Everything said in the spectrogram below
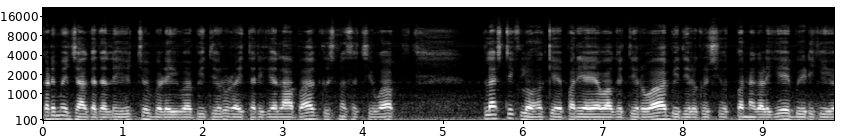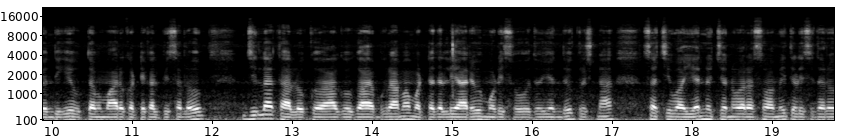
ಕಡಿಮೆ ಜಾಗದಲ್ಲಿ ಹೆಚ್ಚು ಬೆಳೆಯುವ ಬಿದಿರು ರೈತರಿಗೆ ಲಾಭ. ಕೃಷ್ಣ ಸಚಿವ ಪ್ಲಾಸ್ಟಿಕ್ ಲೋಹಕ್ಕೆ ಪರ್ಯಾಯವಾಗುತ್ತಿರುವ ಬಿದಿರು ಕೃಷಿ ಉತ್ಪನ್ನಗಳಿಗೆ ಬೇಡಿಕೆಯೊಂದಿಗೆ ಉತ್ತಮ ಮಾರುಕಟ್ಟೆ ಕಲ್ಪಿಸಲು ಜಿಲ್ಲಾ ತಾಲೂಕು ಹಾಗೂ ಗ್ರಾಮ ಮಟ್ಟದಲ್ಲಿ ಅರಿವು ಮೂಡಿಸುವುದು ಎಂದು ಕೃಷ್ಣ ಸಚಿವ ಎನ್. ಚನ್ನವರಸ್ವಾಮಿ ತಿಳಿಸಿದರು.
